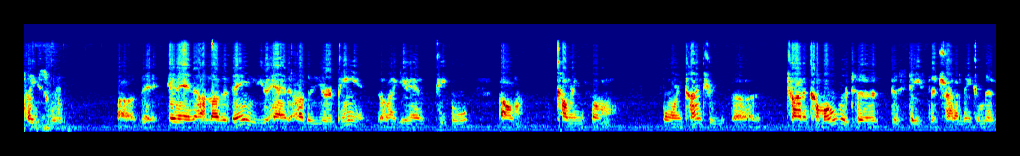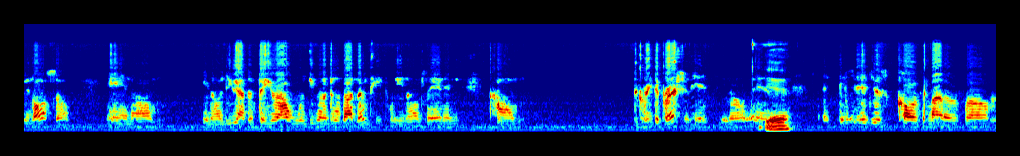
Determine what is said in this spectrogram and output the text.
placed with. Uh, and then another thing, you had other Europeans, so like you had people um, coming from foreign countries, uh, trying to come over to the states to try to make a living also. And, um, you know, you have to figure out what you're going to do about them people, you know what I'm saying? And um, the Great Depression hit, you know, and Yeah. it, it just caused a lot of um,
